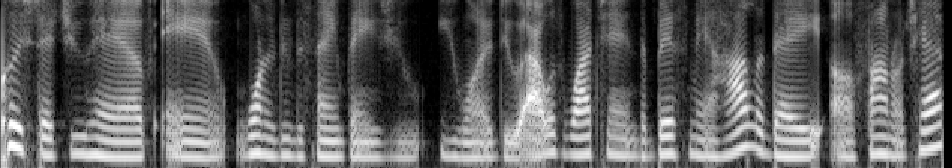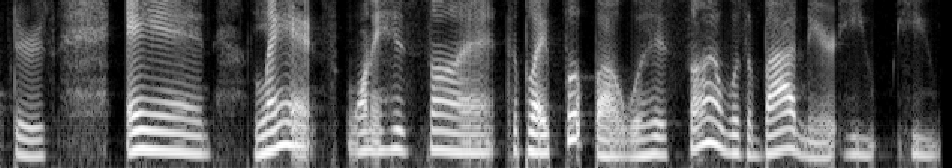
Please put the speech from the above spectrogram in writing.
push that you have and want to do the same things you you want to do. I was watching the Best Man Holiday uh, final chapters, and Lance wanted his son to play football. Well, his son was a binary. He he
